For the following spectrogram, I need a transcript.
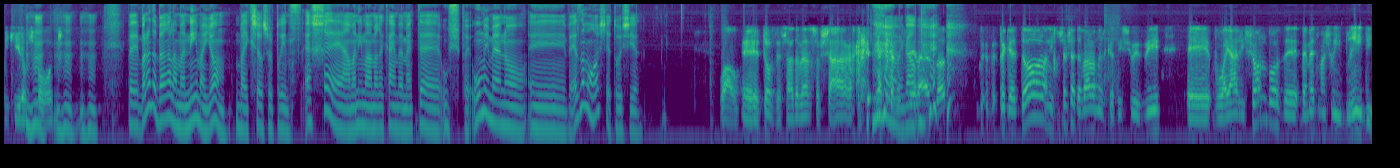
מקהילות שחורות. בוא נדבר על אמנים היום, בהקשר של פרינס. איך האמנים האמריקאים באמת הושפעו ממנו, ואיזה מורשת הוא השאיר? וואו, טוב, זה אפשר לדבר עכשיו שעה רק על השאלה הזאת. בגדול, אני חושב שהדבר המרכזי שהוא הביא, אה, והוא היה הראשון בו, זה באמת משהו היברידי.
